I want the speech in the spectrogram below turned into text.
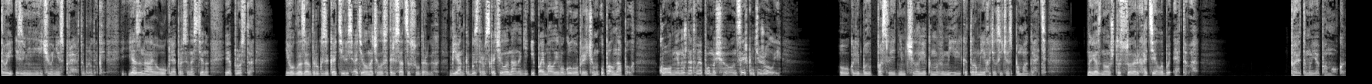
Твои извинения ничего не исправят, ублюдок. Я знаю, Оукли оперся на стену. Я просто...» Его глаза вдруг закатились, а тело начало сотрясаться в судорогах. Бьянка быстро вскочила на ноги и поймала его голову, прежде чем он упал на пол. «Кол, мне нужна твоя помощь, он слишком тяжелый». Оукли был последним человеком в мире, которому я хотел сейчас помогать. Но я знал, что Сойер хотела бы этого. Поэтому я помог.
